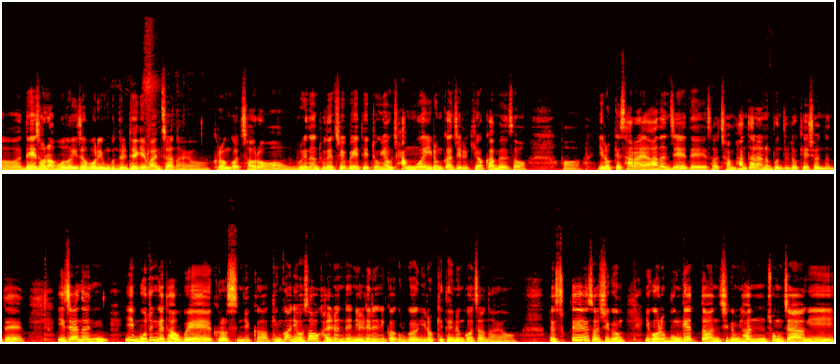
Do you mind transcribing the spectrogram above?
어, 내 전화번호 잊어버린 분들 되게 많잖아요. 그런 것처럼 우리는 도대체 왜 대통령 장모의 이름까지를 기억하면서 어, 이렇게 살아야 하는지에 대해서 참 한탄하는 분들도 계셨는데 이제는 이 모든 게 다 왜 그렇습니까? 김건희 여사와 관련된 일들이니까 그리고 이렇게 되는 거잖아요. 근데 숙대에서 지금 이거를 뭉갰던 지금 현 총장이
